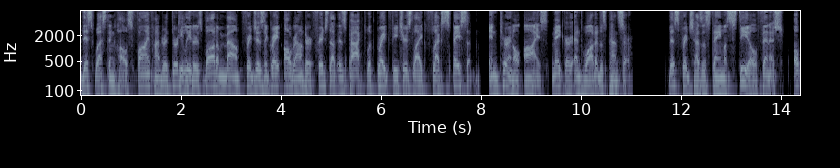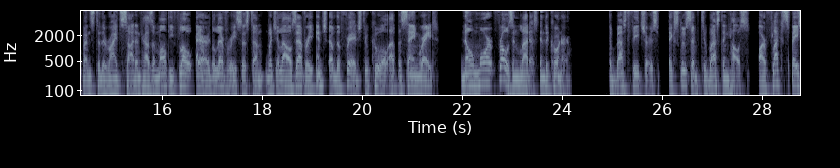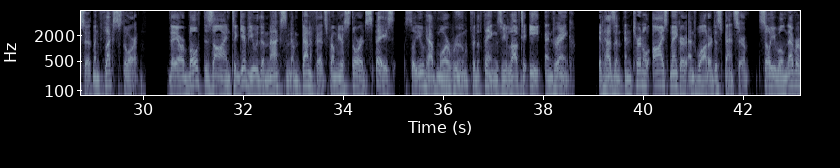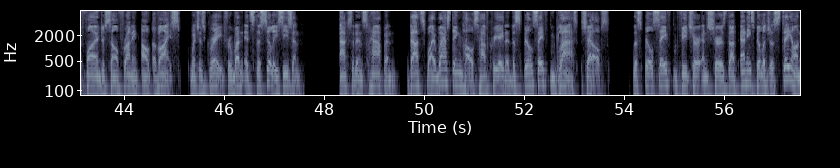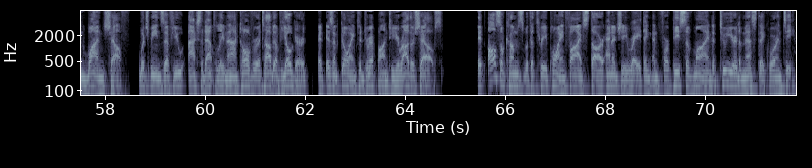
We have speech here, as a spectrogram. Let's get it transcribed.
This Westinghouse 530 liters bottom mount fridge is a great all-rounder fridge that is packed with great features like flex spacing, internal ice maker and water dispenser. This fridge has a stainless steel finish, opens to the right side and has a multi-flow air delivery system which allows every inch of the fridge to cool at the same rate. No more frozen lettuce in the corner. The best features, exclusive to Westinghouse, are Flex Space and Flex Storage. They are both designed to give you the maximum benefits from your storage space, so you have more room for the things you love to eat and drink. It has an internal ice maker and water dispenser, so you will never find yourself running out of ice, which is great for when it's the silly season. Accidents happen, that's why Westinghouse have created the spill-safe glass shelves. The spill-safe feature ensures that any spillages stay on one shelf, which means if you accidentally knock over a tub of yogurt, it isn't going to drip onto your other shelves. It also comes with a 3.5-star energy rating and for peace of mind a 2-year domestic warranty.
